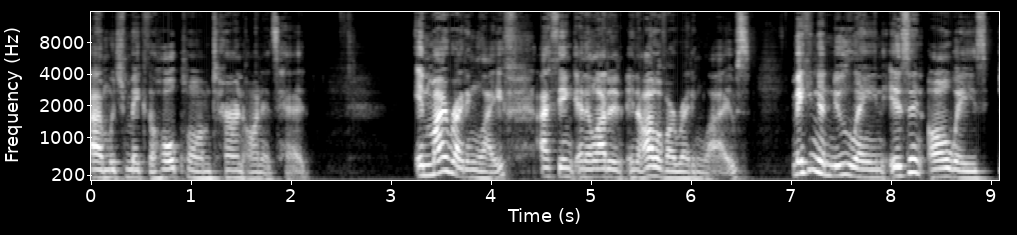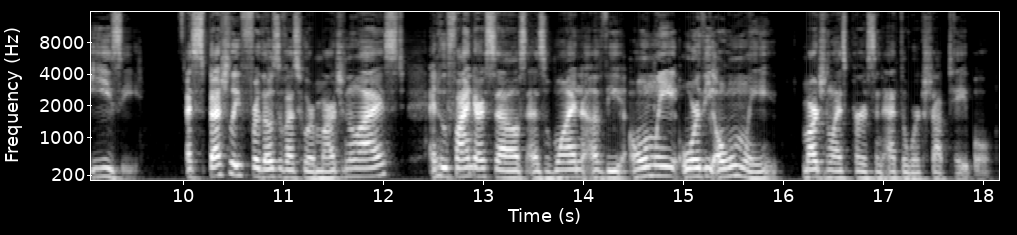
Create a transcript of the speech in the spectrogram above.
um, which make the whole poem turn on its head. In my writing life, I think, and a lot of in all of our writing lives, making a new lane isn't always easy especially for those of us who are marginalized and who find ourselves as one of the only or the only marginalized person at the workshop table.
